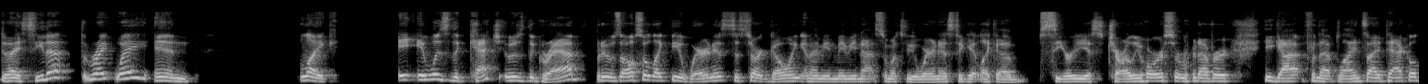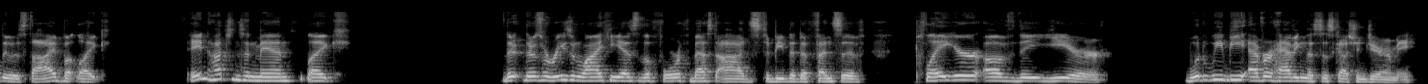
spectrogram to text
did I see that the right way? And like it, it was the catch, it was the grab, but it was also like the awareness to start going. And I mean, maybe not so much the awareness to get like a serious Charlie horse or whatever he got from that blindside tackle to his thigh, but like Aidan Hutchinson, man, like there, there's a reason why he has the fourth best odds to be the defensive player of the year. Would we be ever having this discussion, Jeremy?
